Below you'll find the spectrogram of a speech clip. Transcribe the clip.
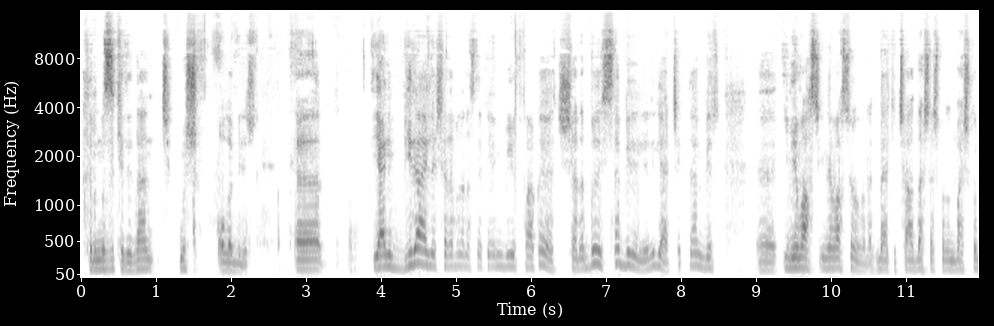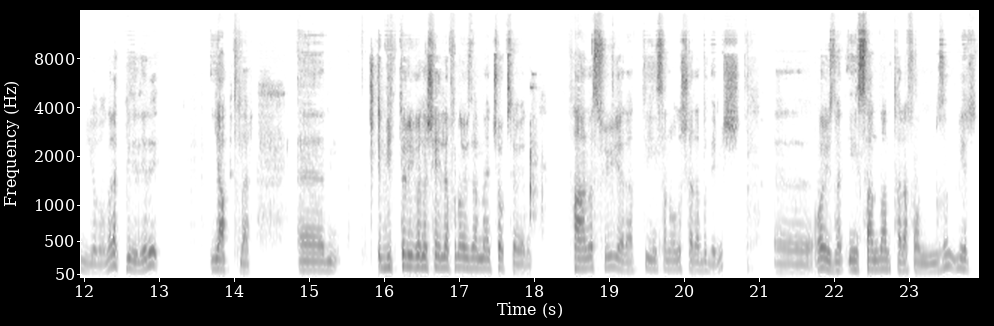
Kırmızı Kedi'den çıkmış olabilir. Ee, yani bira ile şarabın arasındaki en büyük fark evet şarabı ise birileri gerçekten bir e, inovasyon, inovasyon olarak belki çağdaşlaşmanın başka bir yolu olarak birileri yaptılar. E, Victor Hugo'nun şey lafını o yüzden ben çok severim. Tanrı suyu yarattı, insanoğlu şarabı demiş. E, o yüzden insandan taraf olmamızın bir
